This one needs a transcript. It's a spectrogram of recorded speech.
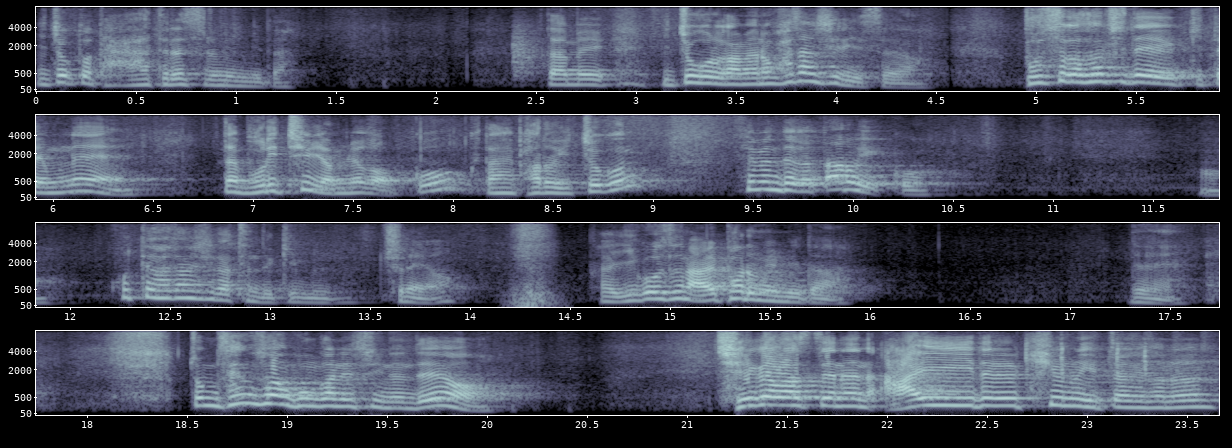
이쪽도 다 드레스룸입니다. 그 다음에 이쪽으로 가면 화장실이 있어요. 부스가 설치되어 있기 때문에 일단 물이 튈 염려가 없고 그 다음에 바로 이쪽은 세면대가 따로 있고 어, 호텔 화장실 같은 느낌을 주네요. 자, 이곳은 알파룸입니다. 네, 좀 생소한 공간일 수 있는데요. 제가 봤을 때는 아이들 키우는 입장에서는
